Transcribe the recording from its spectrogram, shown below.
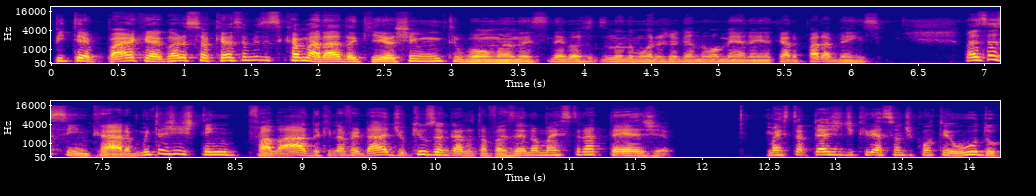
Peter Parker, agora só quero saber desse camarada aqui. Eu achei muito bom, mano, esse negócio do Nando Moura jogando Homem-Aranha, cara. Parabéns. Mas assim, cara, muita gente tem falado que, na verdade, o que o Zangado tá fazendo é uma estratégia uma estratégia de criação de conteúdo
